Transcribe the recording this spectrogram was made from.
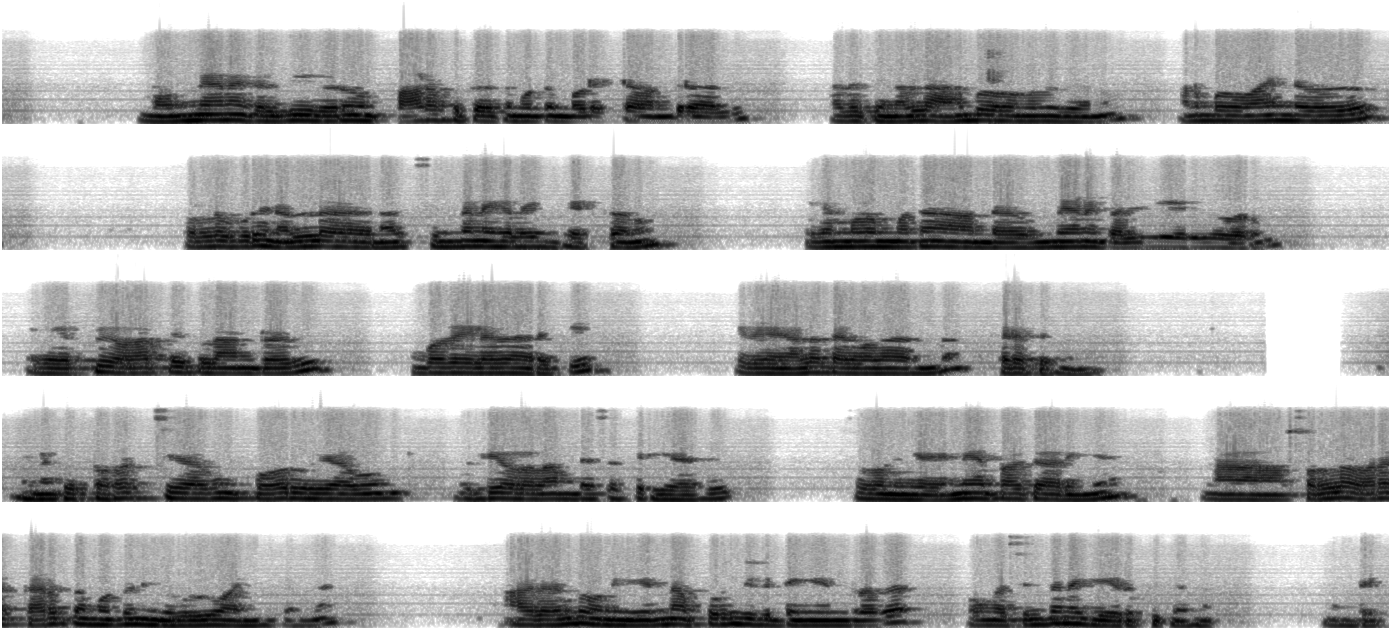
நம்ம உண்மையான கல்வி வெறும் பாடப்புத்தகத்தை மட்டும் படிச்சுட்டா வந்துடாது அதுக்கு நல்ல அனுபவங்களும் வேணும். அனுபவம் வாய்ந்தவர்கள் சொல்லக்கூடிய நல்ல நல்ல சிந்தனைகளையும் கேட்கணும். இதன் மூலமாக தான் அந்த உண்மையான கல்வி அறிவு வரும். இதை எப்படி வளர்த்துக்கலான்றது உங்கள் கையில் தான் இருக்குது இது நல்ல தகவலாக இருந்தால் எடுத்துக்கணும் எனக்கு தொடர்ச்சியாகவும் கோர்வையாகவும் வீடியோவெல்லாம் பேச தெரியாது. ஸோ நீங்கள் என்னைய பார்க்காதீங்க. நான் சொல்ல வர கருத்தை மட்டும் நீங்கள் உள்வாங்கிக்கோங்க. அதுலேருந்து நீங்கள் என்ன புரிஞ்சுக்கிட்டீங்கன்றத உங்கள் சிந்தனைக்கு எடுத்துக்கோங்க. நன்றி.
